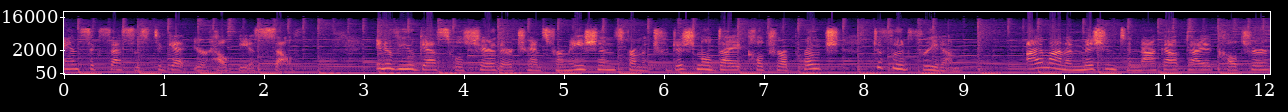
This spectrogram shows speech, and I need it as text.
and successes to get your healthiest self. Interview guests will share their transformations from a traditional diet culture approach to food freedom I'm on a mission to knock out diet culture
